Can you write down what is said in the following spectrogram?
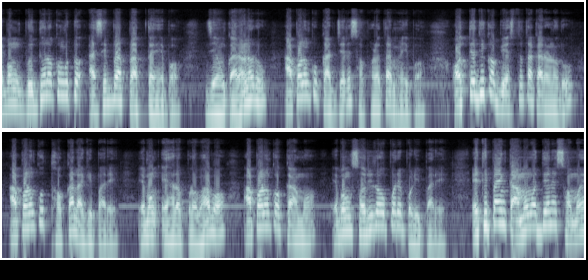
ଏବଂ ବୃଦ୍ଧ ଲୋକଙ୍କଠୁ ଆଶୀର୍ବାଦ ପ୍ରାପ୍ତ ହେବ। ଯେଉଁ କାରଣରୁ ଆପଣଙ୍କୁ କାର୍ଯ୍ୟରେ ସଫଳତା ମିଳିବ। ଅତ୍ୟଧିକ ବ୍ୟସ୍ତତା କାରଣରୁ ଆପଣଙ୍କୁ ଥକା ଲାଗିପାରେ ଏବଂ ଏହାର ପ୍ରଭାବ ଆପଣଙ୍କ କାମ ଏବଂ ଶରୀର ଉପରେ ପଡ଼ିପାରେ। ଏଥିପାଇଁ କାମ ମଧ୍ୟରେ ସମୟ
